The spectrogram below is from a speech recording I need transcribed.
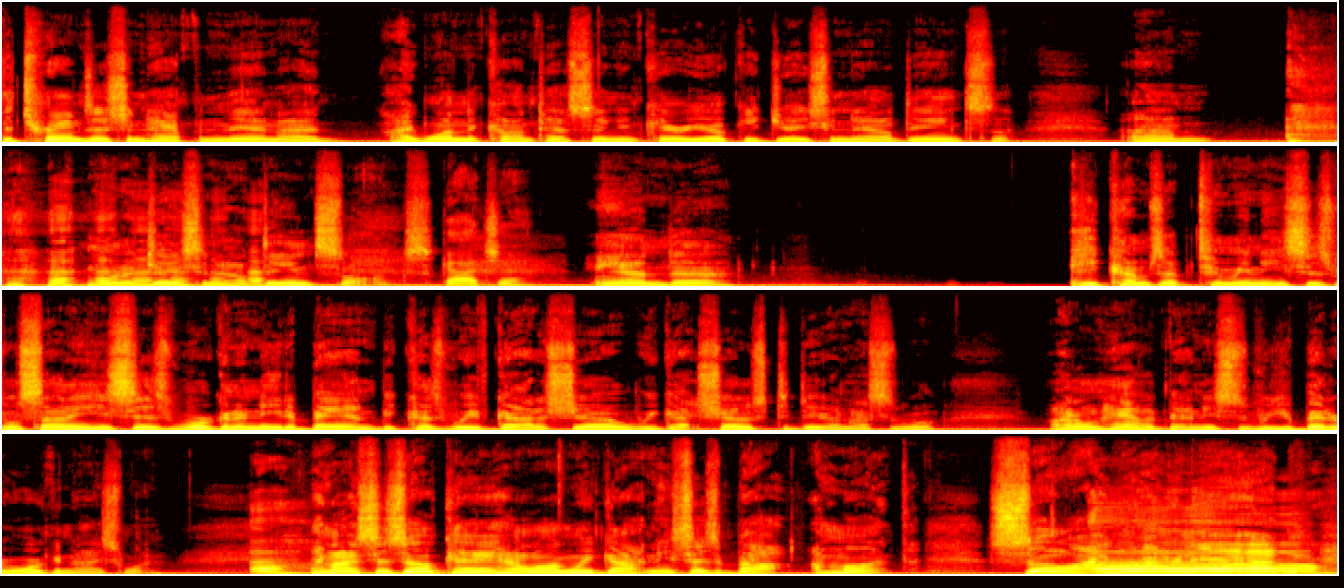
the transition happened then. I, I won the contest singing karaoke, Jason Aldean's, um, one of Jason Aldean's songs. Gotcha. And uh, he comes up to me and he says, Well, Sonny, he says, we're going to need a band because we've got a show. We got shows to do. And I said, Well, I don't have a band. He says, Well, you better organize one. Oh. And I says, Okay, how long we got? And he says, About a month. So I run an ad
